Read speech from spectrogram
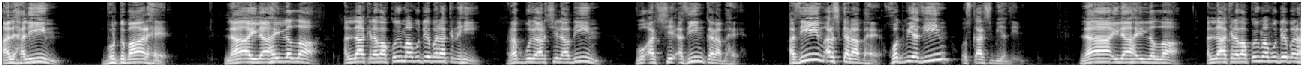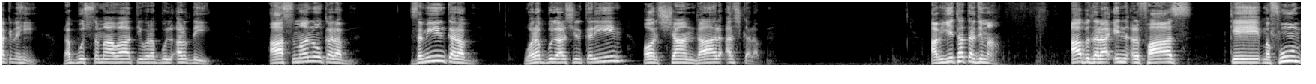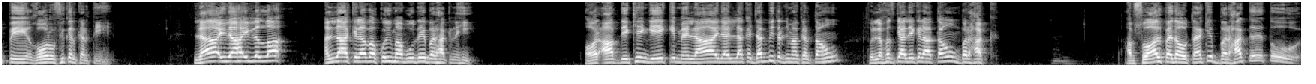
الحلیم بردبار ہے۔ لا الہ الا اللہ۔ اللہ کے علاوہ کوئی معبود برحق نہیں۔ رب العرش العظیم۔ وہ عرش عظیم کا رب ہے۔ عظیم عرش کا رب ہے۔ خود بھی عظیم، اس کا عرش بھی عظیم۔ لا الہ الا اللہ۔ اللہ کے علاوہ کوئی معبود برحق نہیں۔ رب السماواتی و رب الردی آسمانوں کا رب، زمین کا رب و رب العرش الکریم اور شاندار عرش کا رب۔ اب یہ تھا ترجمہ۔ اب ذرا ان الفاظ کے مفہوم پہ غور و فکر کرتے ہیں۔ لا الہ الا اللہ اللہ کے علاوہ کوئی معبود برحق نہیں۔ اور آپ دیکھیں گے کہ میں لا الہ اللہ کا جب بھی ترجمہ کرتا ہوں، تو لفظ کیا لے کر آتا ہوں؟ برحق۔ اب سوال پیدا ہوتا ہے کہ برحق تو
